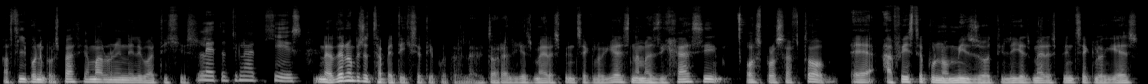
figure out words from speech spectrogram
Αυτή λοιπόν η προσπάθεια μάλλον είναι λίγο ατυχής. Λέτε ότι είναι ατυχής. Ναι, δεν νομίζω ότι θα πετύχει σε τίποτα. Δηλαδή, τώρα, λίγες μέρες πριν τις εκλογές, να μας διχάσει ως προς αυτό. Ε, αφήστε που νομίζω ότι λίγες μέρες πριν τις εκλογές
